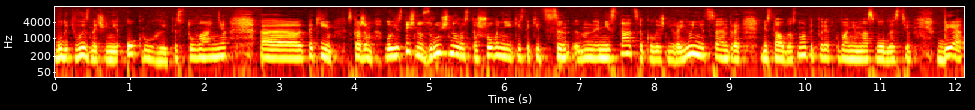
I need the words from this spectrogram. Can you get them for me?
будуть визначені округи тестування, е, такі, скажімо, логістично зручно розташовані якісь такі міста, це колишні районні центри, міста обласного підпорядкування в нас в області, де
